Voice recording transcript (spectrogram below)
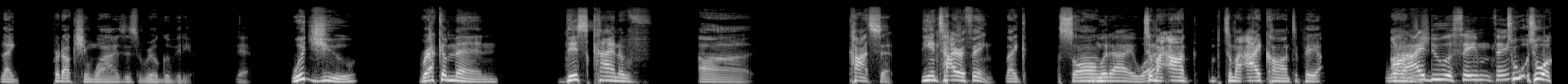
Like production wise, it's a real good video. Yeah. Would you recommend this kind of uh concept, the entire thing, like a song Would I what? to my to my icon to pay Would I do the same thing? to to a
